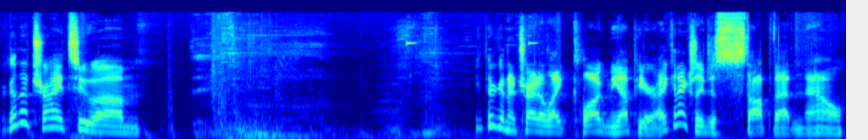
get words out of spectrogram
They're gonna try to. Um, I think they're gonna try to like clog me up here. I can actually just stop that now.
